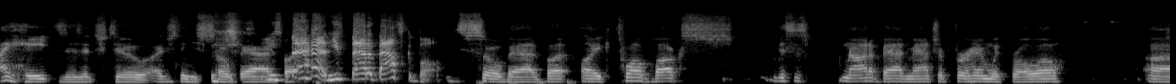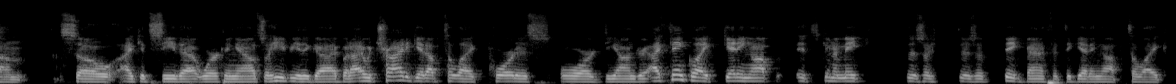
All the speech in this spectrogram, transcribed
I hate Zizic too. I just think he's so bad. he's bad. He's bad at basketball. So bad. But like twelve bucks, this is not a bad matchup for him with Brolo. Um, so I could see that working out. So he'd be the guy. But I would try to get up to like Portis or DeAndre. I think like getting up, it's going to make there's a there's a big benefit to getting up to like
